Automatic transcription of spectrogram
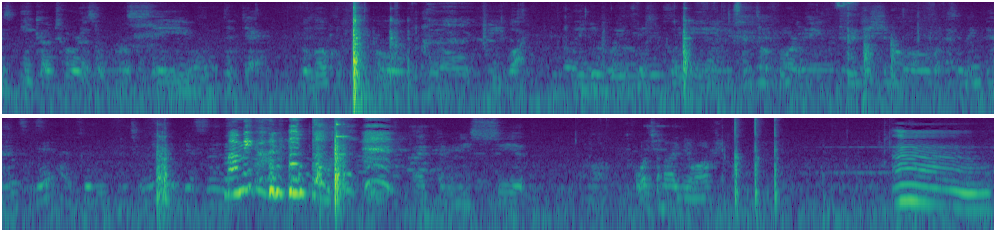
is ecotourism will save the day. The local people will be what? Cleaning Mami ko na. and, and we see it. uh, What's an ideal option? Mmm.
